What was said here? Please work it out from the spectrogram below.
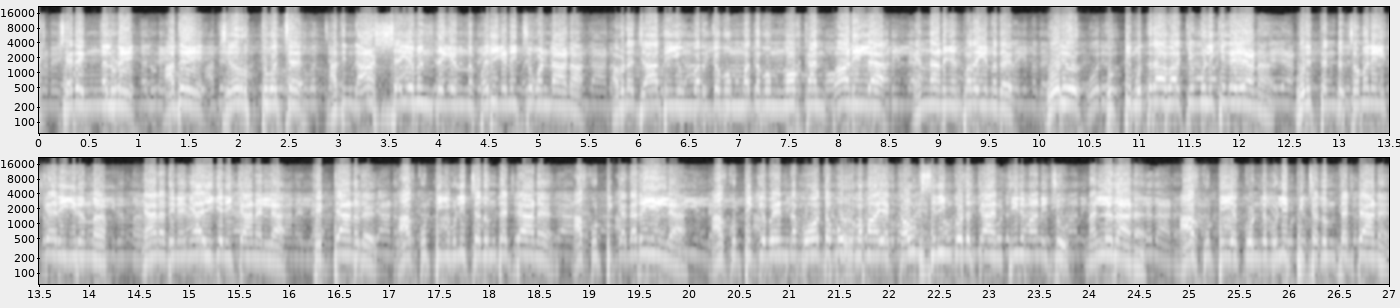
അക്ഷരങ്ങളുടെ അത് ചേർത്തു വെച്ച് അതിന്റെ ആശയം എന്ത് എന്ന് പരിഗണിച്ചുകൊണ്ടാണ്. അവിടെ ജാതിയും വർഗവും മതവും നോക്കാൻ പാടില്ല എന്നാണ് ഞാൻ പറയുന്നത്. ഒരു കുട്ടി മുദ്രാവാക്യം വിളിക്കുകയാണ്. ഒരുത്തന്റെ ചുമലിൽ കയറിയിരുന്ന് ഞാൻ അതിനെ ന്യായീകരിക്കാനല്ല. തെറ്റാണത്. ആ കുട്ടി വിളിച്ചതും തെറ്റാണ്. ആ കുട്ടിക്ക് അതറിയില്ല. ആ കുട്ടിക്ക് വേണ്ട ബോധപൂർവമായ കൗൺസിലിംഗ് കൊടുക്കാൻ തീരുമാനിച്ചു. നല്ലതാണ്. ആ കുട്ടിയെ കൊണ്ട് വിളിപ്പിച്ചതും തെറ്റാണ്.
